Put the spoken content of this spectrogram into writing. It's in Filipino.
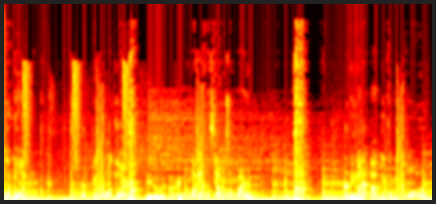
Unol? Yung unol? Bakit kasi ako sa farm? May nagbaboy kami doon.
